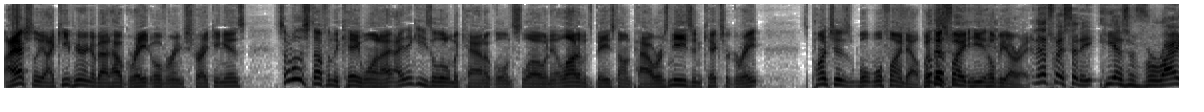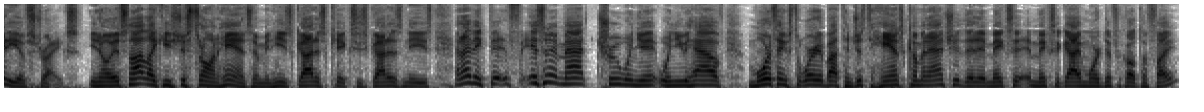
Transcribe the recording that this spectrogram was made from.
I actually, I keep hearing about how great Overeem striking is. Some of the stuff in the K1, I, I think he's a little mechanical and slow, and a lot of it's based on power. His knees and kicks are great. His punches, we'll, we'll find out. But Well, this fight, he, he'll be all right. That's why I said he, he has a variety of strikes. You know, it's not like he's just throwing hands. I mean, he's got his kicks, he's got his knees, and I think that, isn't it, Matt, true when you when you have more things to worry about than just hands coming at you that it makes it, it makes a guy more difficult to fight?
